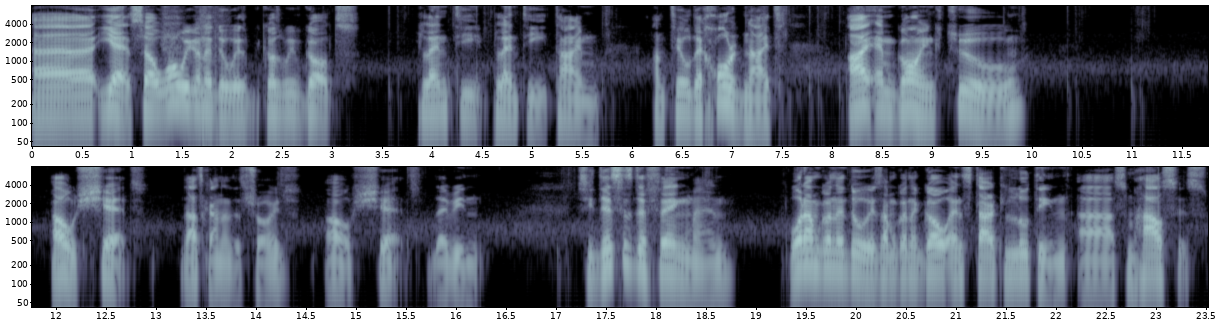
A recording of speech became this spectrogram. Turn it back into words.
Uh, yeah, so what we're gonna do is, because we've got plenty, plenty time until the Horde Night, I am going to... Oh shit, that's kind of destroyed. Oh shit, they've been See, this is the thing, man. What I'm gonna do is I'm gonna go and start looting uh, some houses.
